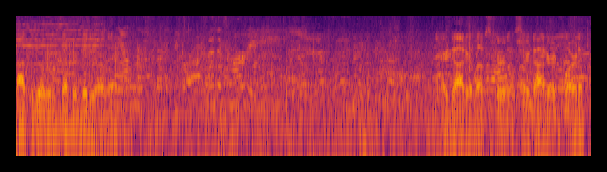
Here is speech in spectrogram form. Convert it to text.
I'll have to do a little separate video of that. Send it to Our daughter loves turtles. Our daughter in Florida.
